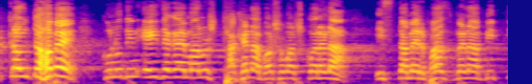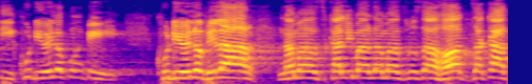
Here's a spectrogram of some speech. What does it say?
আক্রান্ত হবে, কোনোদিন এই জায়গায় মানুষ থাকে না, বসবাস করে না। ইসলামের ফাঁসবে না, বৃত্তি, খুঁটি হইল কোনটি? খুঁটি হইল ভিলার, নামাজ, কালিমা, নামাজ, রোজা, হজ জাকাত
